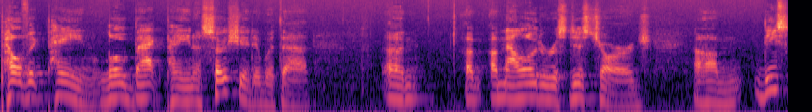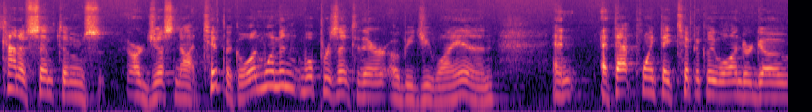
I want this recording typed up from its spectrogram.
pelvic pain, low back pain associated with that, um, a, a, malodorous discharge. Um, these kind of symptoms are just not typical, and women will present to their OBGYN. And at that point, they typically will undergo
